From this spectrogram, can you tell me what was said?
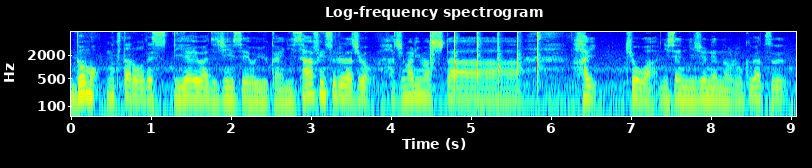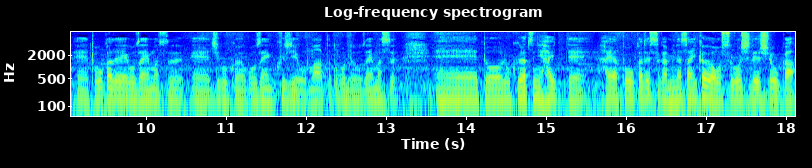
どうもムク太郎です。DIY で人生を愉快にサーフィンするラジオ始まりました。はい今日は2020年の6月、えー、10日でございます、えー、時刻は午前9時を回ったところでございます。えーと6月に入って早10日ですが皆さんいかがお過ごしでしょうか？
